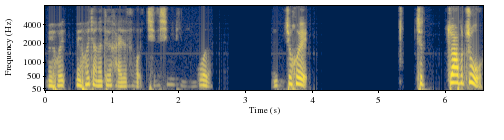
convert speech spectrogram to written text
每回每回讲到这个孩子的时候，其实心里挺难过的，就会就抓不住。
